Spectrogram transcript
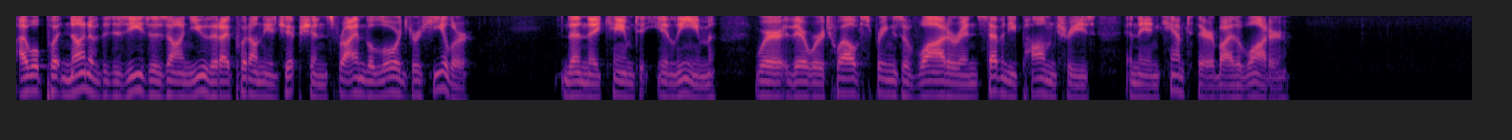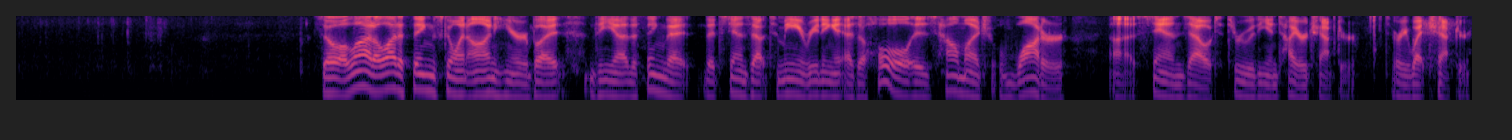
I will put none of the diseases on you that I put on the Egyptians, for I am the Lord your healer. Then they came to Elim, where there were twelve springs of water and seventy palm trees, and they encamped there by the water. So a lot, a lot of things going on here, but the uh, the thing that that stands out to me, reading it as a whole, is how much water uh, stands out through the entire chapter. It's a very wet chapter.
